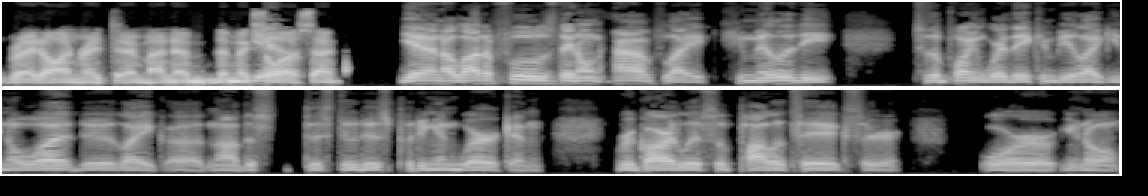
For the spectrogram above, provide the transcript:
right on right there, man. That, that makes a lot of sense. Yeah, and a lot of fools they don't have like humility to the point where they can be like, you know what, dude, like uh no, this this dude is putting in work and regardless of politics or or you know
